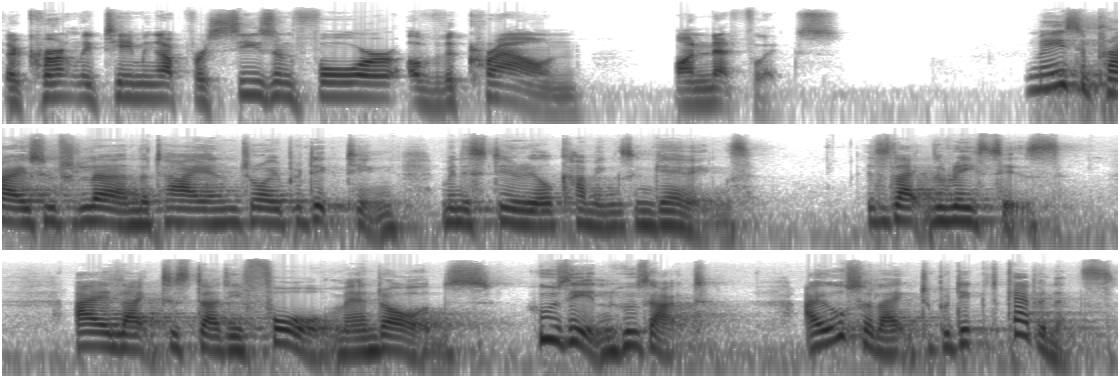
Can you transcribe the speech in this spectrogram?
They're currently teaming up for season four of The Crown on Netflix. It may surprise you to learn that I enjoy predicting ministerial comings and goings. It's like the races. I like to study form and odds who's in, who's out. I also like to predict cabinets.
